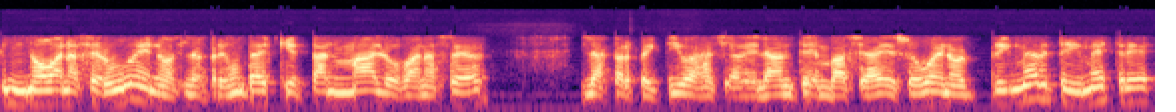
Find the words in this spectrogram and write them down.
no van a ser buenos. La pregunta es qué tan malos van a ser las perspectivas hacia adelante en base a eso. Bueno, el primer trimestre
